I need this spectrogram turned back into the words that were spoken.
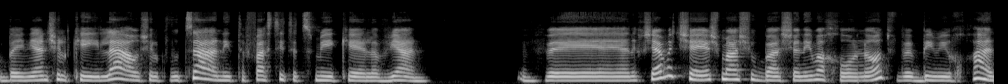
בעניין של קהילה או של קבוצה, אני תפסתי את עצמי כלוויין. ואני חושבת שיש משהו בשנים האחרונות, ובמיוחד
